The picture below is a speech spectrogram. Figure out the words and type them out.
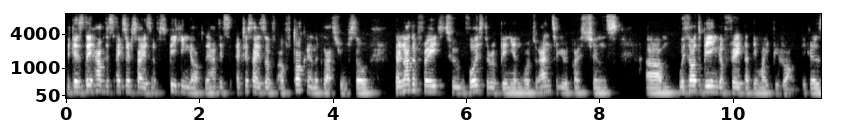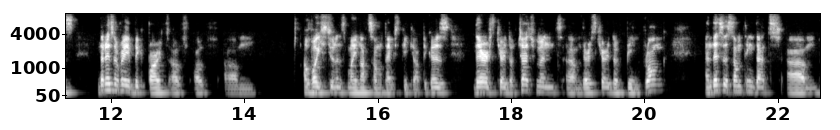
because they have this exercise of speaking up. They have this exercise of, of talking in the classroom. So they're not afraid to voice their opinion or to answer your questions um, without being afraid that they might be wrong, because that is a very big part of, of, um, of why students might not sometimes speak up, because they're scared of judgment, um, they're scared of being wrong. And this is something that um,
